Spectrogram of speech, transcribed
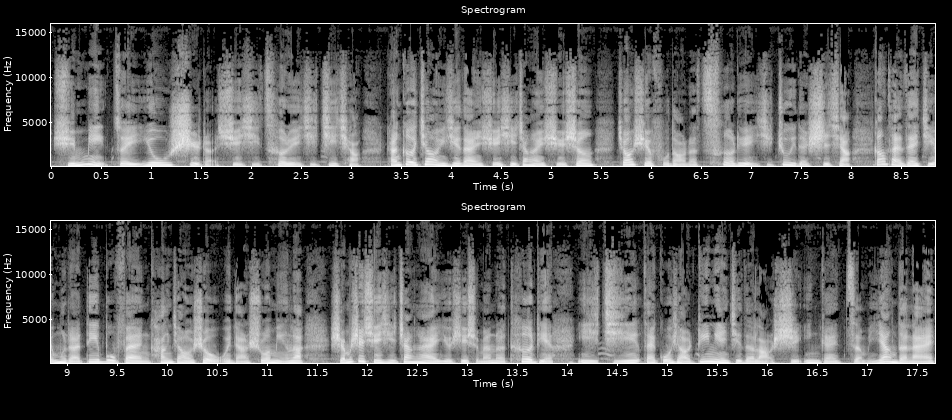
寻觅最优势的学习策略及技巧，谈各教育阶段学习障碍学生教学辅导的策略以及注意的事项。刚才在节目的第一部分，康教授为大家说明了什么是学习障碍，有些什么样的特点，以及在国小低年级的老师应该怎么样的来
